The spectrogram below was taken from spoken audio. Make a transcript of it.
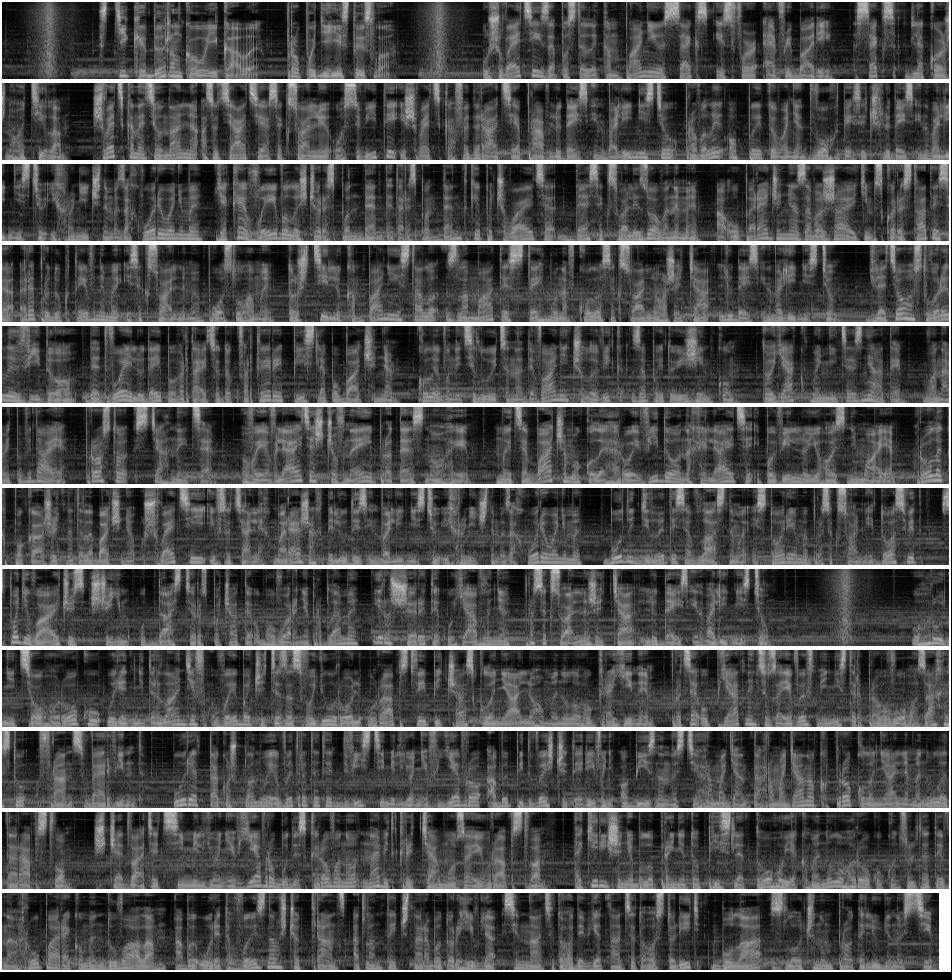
Стіки до ранкової кави про події стисло. У Швеції запустили кампанію Sex is for everybody – секс для кожного тіла. Шведська національна асоціація сексуальної освіти і Шведська федерація прав людей з інвалідністю провели опитування двох тисяч людей з інвалідністю і хронічними захворюваннями, яке виявило, що респонденти та респондентки почуваються десексуалізованими, а упередження заважають їм скористатися репродуктивними і сексуальними послугами. Тож ціллю кампанії стало зламати стигму навколо сексуального життя людей з інвалідністю. Для цього створили відео, де двоє людей повертаються до квартири після побачення. Коли вони цілуються на дивані, чоловік запитує жінку: то як мені це зняти? Вона відповідає: просто стягни це. Виявляється, що в неї протез ноги. Ми це бачимо, коли герой відео нахиляється і повільно його знімає. Ролик покажуть на телебачення у Швеції і в соціальних мережах, де люди з інвалідністю і хронічними захворюваннями будуть ділитися власними історіями про сексуальний досвід, сподіваючись, що їм удасться розпочати обговорення проблеми і розширити уявлення про сексуальне життя людей з інвалідністю. У грудні цього року уряд Нідерландів вибачиться за свою роль у рабстві під час колоніального минулого країни. Про це у п'ятницю заявив міністр правового захисту Франц Вервінд. Уряд також планує витратити 200 мільйонів євро, аби підвищити рівень обізнаності громадян та громадянок про колоніальне минуле та рабство. Ще 27 мільйонів євро буде скеровано на відкриття музею рабства. Такі рішення було прийнято після того, як минулого року консультативна група рекомендувала, аби уряд визнав, що трансатлантична работоргівля 17-19 століть була злочином проти людяності.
